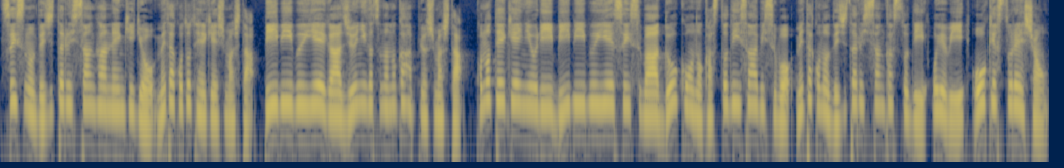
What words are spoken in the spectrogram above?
スイスのデジタル資産関連企業メタコと提携しました。BBVA が12月7日発表しました。この提携により BBVA スイスは同行のカストディサービスをメタコのデジタル資産カストディ及びオーケストレーション、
